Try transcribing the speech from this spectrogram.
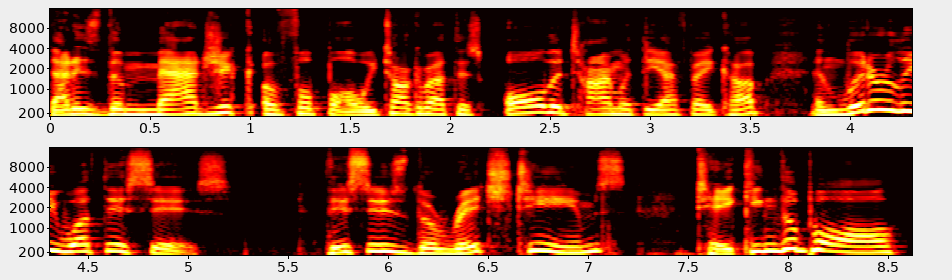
That is the magic of football. We talk about this all the time with the FA Cup, and literally what this is this is the rich teams taking the ball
